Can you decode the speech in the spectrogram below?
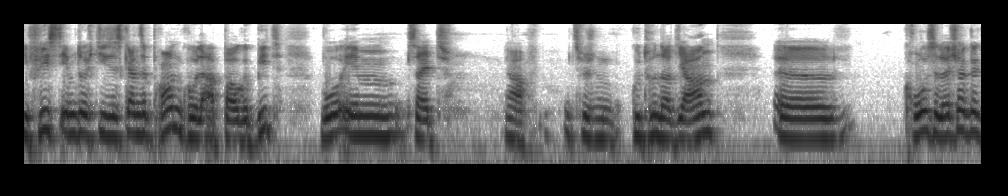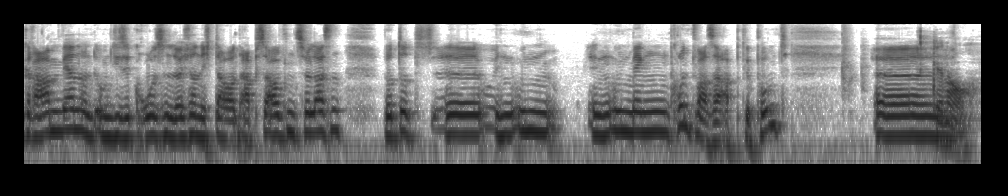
die fließt eben durch dieses ganze Braunkohleabbaugebiet, wo eben seit ja, inzwischen gut 100 Jahren äh, große Löcher gegraben werden und um diese großen Löcher nicht dauernd absaufen zu lassen, wird dort äh, in, in Unmengen Grundwasser abgepumpt. Äh, genau.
